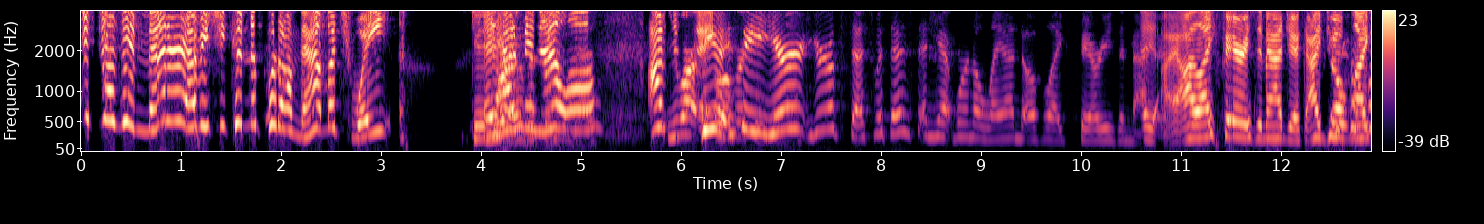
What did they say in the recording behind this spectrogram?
It doesn't matter. I mean, she couldn't have put on that much weight. Dude, It hadn't been that long. this. I'm You are See, see, you're this. you're obsessed with this, and yet we're in a land of like fairies and magic. I I like fairies and magic. I don't like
